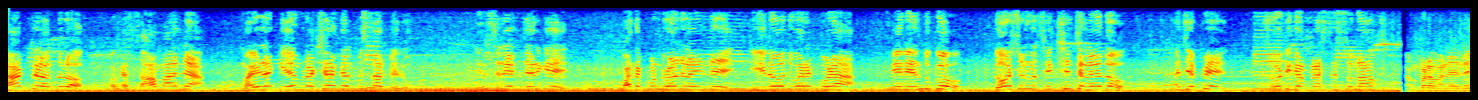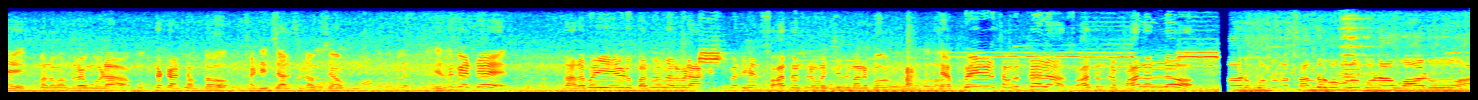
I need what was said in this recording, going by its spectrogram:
డాక్టర్ అందులో ఒక సామాన్య మహిళకి ఏం రక్షణ కల్పిస్తారు మీరు? ఇన్సిడెంట్ జరిగి పదకొండు రోజులైంది. ఈ రోజు వరకు కూడా మీరు ఎందుకు దోషులను శిక్షించలేదు అని చెప్పి సూటిగా ప్రశ్నిస్తున్నాం. చంపడం అనేది మనం అందరం కూడా ముక్త కంఠంతో ఖండించాల్సిన అంశం. ఎందుకంటే నలభై ఏడు పంతొమ్మిది నలభై ఆగస్టు పదిహేను స్వాతంత్రం వచ్చింది మనకు. డెబ్బై ఏడు సంవత్సరాల స్వాతంత్ర పాలనలో ఆడుకుంటున్న సందర్భంలో కూడా వాడు ఆ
